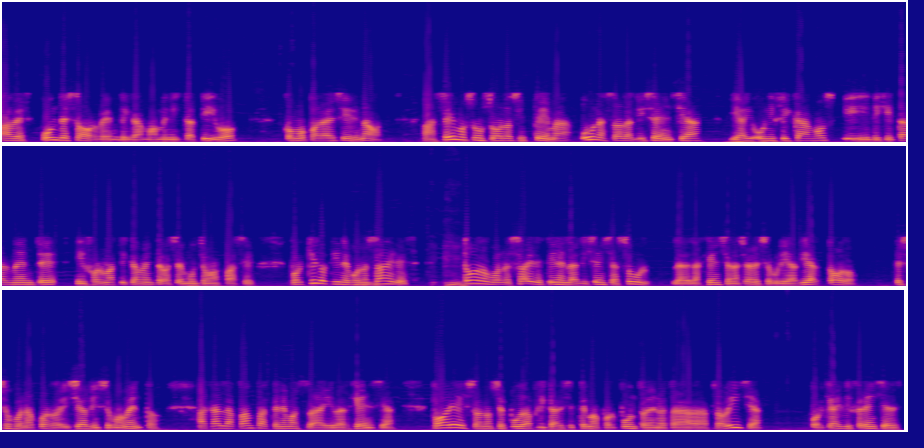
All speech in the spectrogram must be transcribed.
a ver, un desorden, digamos, administrativo, como para decir, no, hacemos un solo sistema, una sola licencia, y ahí unificamos y digitalmente, informáticamente va a ser mucho más fácil. ¿Por qué lo tiene Buenos Aires? Todo Buenos Aires tiene la licencia azul, la de la Agencia Nacional de Seguridad Vial, todo. Eso fue un acuerdo de Visión en su momento. Acá en La Pampa tenemos la divergencia. Por eso no se pudo aplicar el sistema por puntos en nuestra provincia, porque hay diferencias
